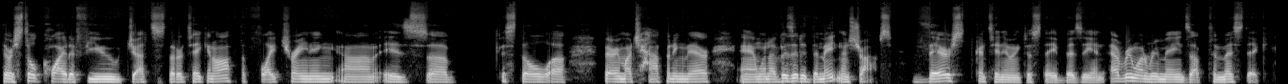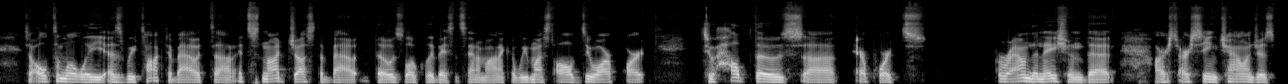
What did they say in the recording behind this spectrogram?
there are still quite a few jets that are taken off. The flight training um, is uh, is still uh, very much happening there. And when I visited the maintenance shops, they're continuing to stay busy, and everyone remains optimistic. So ultimately, as we talked about, uh, it's not just about those locally based in Santa Monica. We must all do our part to help those uh, airports around the nation that are, are seeing challenges,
